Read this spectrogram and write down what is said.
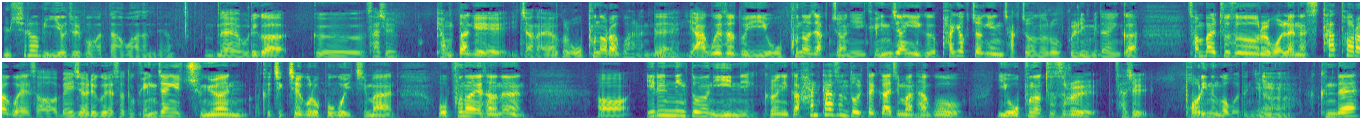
좀 실험이 이어질 것 같다고 하는데요. 네, 우리가 그 사실 병따개 있잖아요. 그걸 오프너라고 하는데 음. 야구에서도 이 오프너 작전이 굉장히 그 파격적인 작전으로 불립니다. 그러니까 선발 투수를 원래는 스타터라고 해서 메이저리그에서도 굉장히 중요한 그 직책으로 보고 있지만 오프너에서는 어 1이닝 또는 2이닝 그러니까 한 타순 돌 때까지만 하고 이 오프너 투수를 사실 버리는 거거든요. 예. 근데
